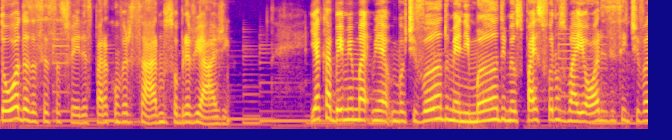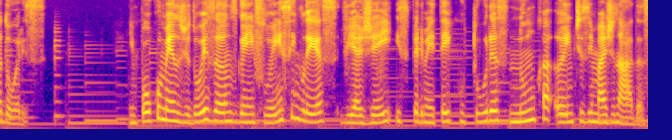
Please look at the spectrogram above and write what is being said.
todas as sextas-feiras para conversarmos sobre a viagem. E acabei me, me motivando, me animando, e meus pais foram os maiores incentivadores. Em pouco menos de dois anos, ganhei fluência em inglês, viajei e experimentei culturas nunca antes imaginadas.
